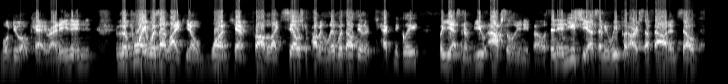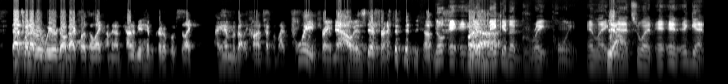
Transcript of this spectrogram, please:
will do okay. Right. And the point was that like, you know, one can't probably like sales could probably live without the other technically, but yes, and you absolutely need both. And, and you see us, I mean, we put our stuff out. And so that's whenever we were going back and forth, I'm like, I mean, I'm kind of being hypocritical because like, I am about the content, but my point right now is different. you know? No, it, but, you're uh, making a great point, and like yeah. that's what. It, it, again,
